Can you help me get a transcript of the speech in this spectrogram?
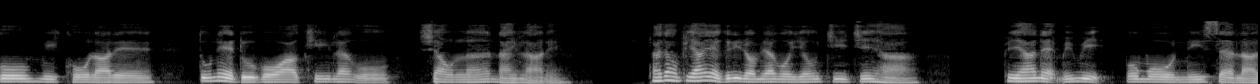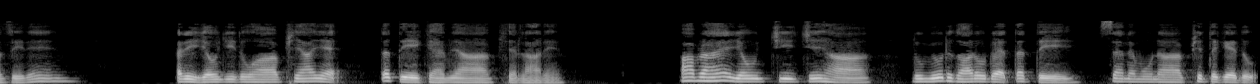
ကိုမိခိုလာတယ်သူနဲ့တူဘဝခီးလန်းကိုရှောင်လန်းနိုင်လာတယ်ဒါကြောင့်ဘုရားရဲ့ဂရုတော်များကိုယုံကြည်ခြင်းဟာဘုရားနဲ့မိမိပုံမနီးစပ်လာစေတယ်အဲ့ဒီယုံကြည်သူဟာဘုရားရဲ့တသက်ကံများဖြစ်လာတယ်အာဗြဟံရဲ့ယုံကြည်ခြင်းဟာလူမျိုးတကာတို့အတွက်တသက်စံနမူနာဖြစ်တဲ့ကဲ့သို့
